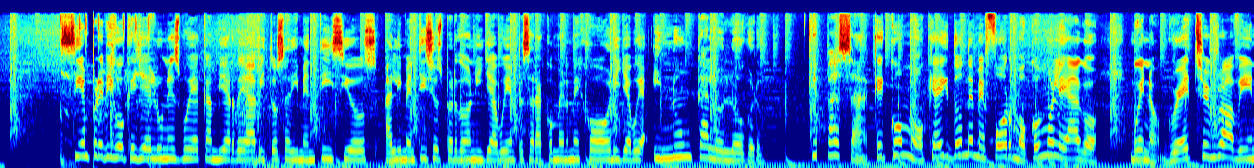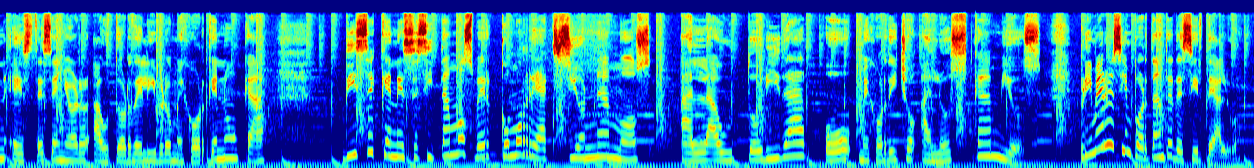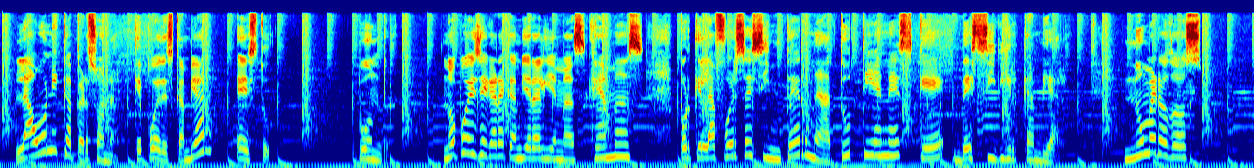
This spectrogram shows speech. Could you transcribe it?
siempre digo que ya el lunes voy a cambiar de hábitos alimenticios, alimenticios, perdón, y ya voy a empezar a comer mejor y ya voy a... Y nunca lo logro. ¿Qué pasa? ¿Qué como? ¿Qué hay? ¿Dónde me formo? ¿Cómo le hago? Bueno, Gretchen Robin, este señor autor del libro Mejor que Nunca, dice que necesitamos ver cómo reaccionamos a la autoridad o, mejor dicho, a los cambios. Primero es importante decirte algo. La única persona que puedes cambiar es tú. Punto. No puedes llegar a cambiar a alguien más, jamás, porque la fuerza es interna. Tú tienes que decidir cambiar. Número dos,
